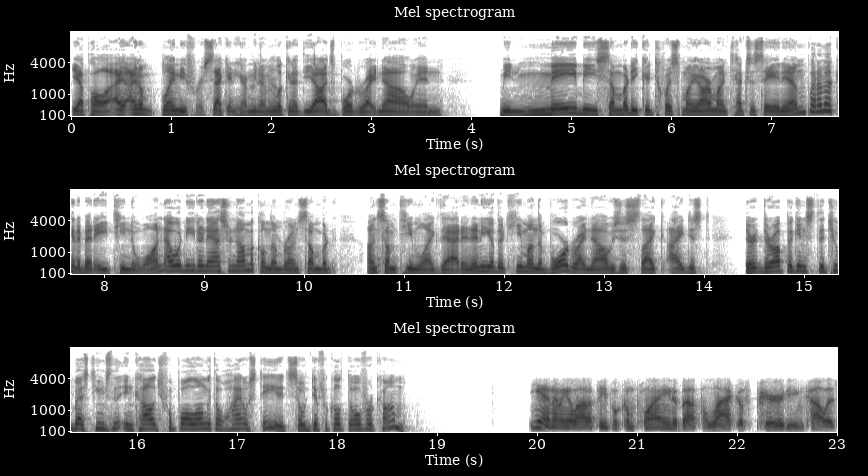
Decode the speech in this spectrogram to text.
Yeah, Paul, I, I, don't blame you for a second here. I mean, I'm looking at the odds board right now, and I mean, maybe somebody could twist my arm on Texas A&M, but I'm not going to bet 18 to one. I would need an astronomical number on somebody on some team like that, and any other team on the board right now is just like I just they're they're up against the two best teams in, college football along with Ohio State. It's so difficult to overcome. Yeah, and I mean, a lot of people complain about the lack of parity in college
